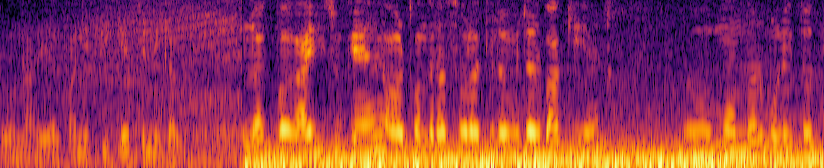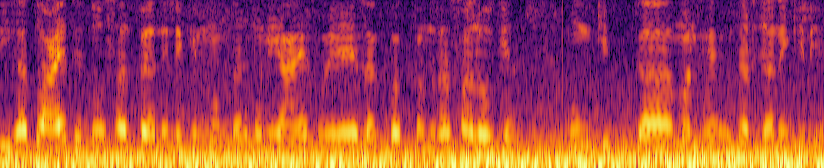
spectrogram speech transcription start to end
तो नारियल पानी पी के फिर निकलते लगभग आ ही चुके हैं और पंद्रह सोलह किलोमीटर बाकी है। तो मंदरमुनि तो दीघा तो आए थे दो साल पहले, लेकिन मंदरमुनि आए हुए लगभग पंद्रह साल हो गया। अंकित का मन है उधर जाने के लिए।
